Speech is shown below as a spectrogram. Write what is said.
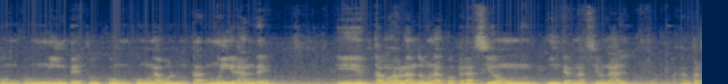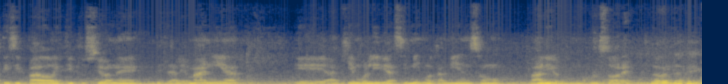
con, con, un ímpetu, con, con una voluntad muy grande eh, estamos hablando de una cooperación internacional, han participado instituciones desde Alemania, eh, aquí en Bolivia asimismo también somos varios impulsores. La verdad que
